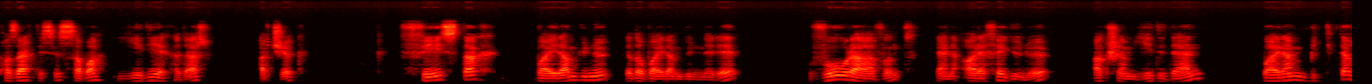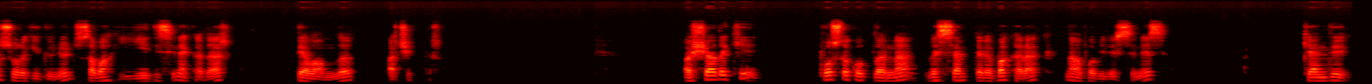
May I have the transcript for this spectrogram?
pazartesi sabah 7'ye kadar açık. Feestdag bayram günü ya da bayram günleri. Vooravond yani arefe günü akşam 7'den bayram bittikten sonraki günün sabah 7'sine kadar devamlı açıktır. Aşağıdaki posta kodlarına ve semtlere bakarak ne yapabilirsiniz? Kendi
